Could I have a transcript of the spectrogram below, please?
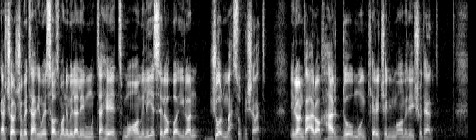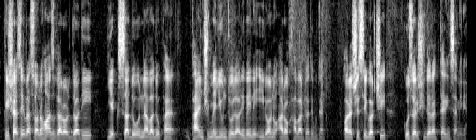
در چارچوب تحریم سازمان ملل متحد معامله سلاح با ایران جرم محسوب می شود. ایران و عراق هر دو منکر چنین معامله شدند. پیش از این رسانه ها از قراردادی 195 میلیون دلاری بین ایران و عراق خبر داده بودند. آرش سیگارچی گزارشی دارد در این زمینه.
